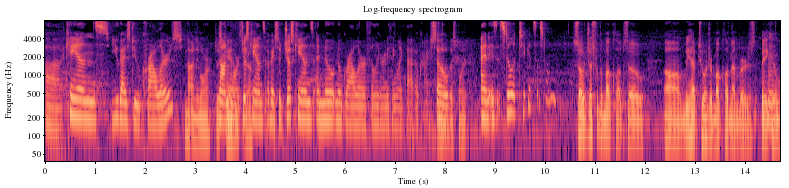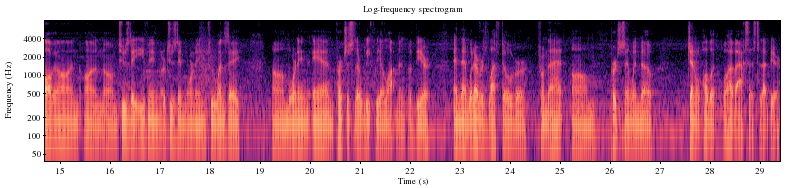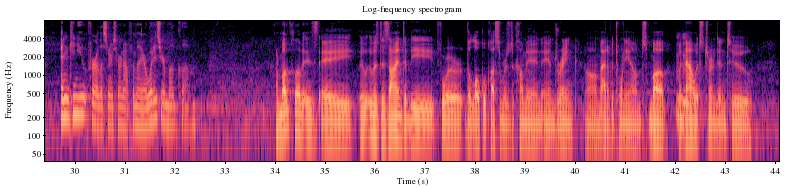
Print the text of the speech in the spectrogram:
uh, cans. You guys do crowlers. Not anymore. Just Not anymore, just yeah. cans. Okay, so just cans and no no growler filling or anything like that. Okay, so Not at this point. And is it still a ticket system? So just for the Mug Club, so um, we have 200 Mug Club members. They Mm-hmm. can log on on um, Tuesday evening or Tuesday morning through Wednesday um, morning and purchase their weekly allotment of beer, and then whatever's left over from that um, purchasing window, general public will have access to that beer. And can you, for our listeners who are not familiar, what is your mug club? Our mug club is a. It, it was designed to be for the local customers to come in and drink um, out of a twenty ounce mug, but now it's turned into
